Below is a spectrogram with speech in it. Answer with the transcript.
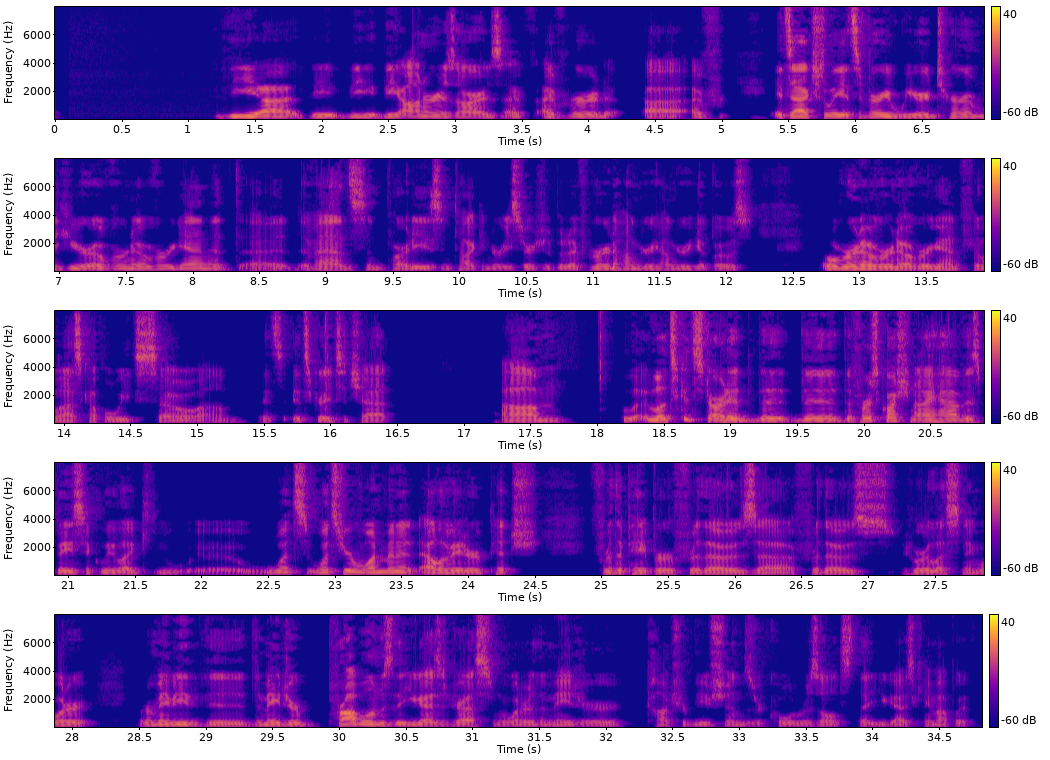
the uh, the the the honor is ours. I've I've heard uh, I've it's actually it's a very weird term to hear over and over again at uh, events and parties and talking to researchers. But I've heard "hungry, hungry hippos" over and over and over again for the last couple weeks. So um, it's it's great to chat. Um, let's get started. the the The first question I have is basically like, what's what's your one minute elevator pitch for the paper for those uh, for those who are listening? What are what are maybe the the major problems that you guys address, and what are the major contributions or cool results that you guys came up with?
